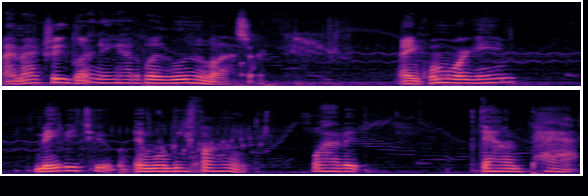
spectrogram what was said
I'm actually learning how to play the Luna Blaster. I think one more game, maybe two, and we'll be fine. We'll have it down pat.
